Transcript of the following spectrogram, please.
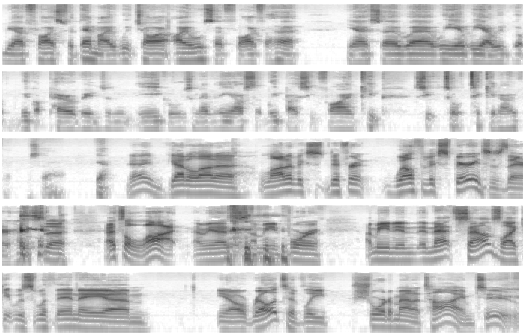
you know flies for demo, which I, I also fly for her. You know, so uh, we we yeah, we've got we've got peregrines and eagles and everything else that we basically fly and keep sort of ticking over. So yeah, yeah, you've got a lot of lot of ex- different wealth of experiences there. That's uh, that's a lot. I mean, that's I mean for I mean, and, and that sounds like it was within a um, you know, relatively short amount of time too.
